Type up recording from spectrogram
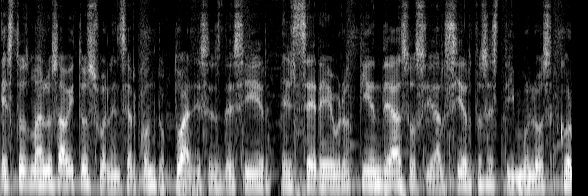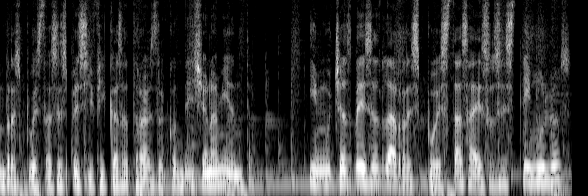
estos malos hábitos suelen ser conductuales, es decir, el cerebro tiende a asociar ciertos estímulos con respuestas específicas a través del condicionamiento. Y muchas veces las respuestas a esos estímulos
